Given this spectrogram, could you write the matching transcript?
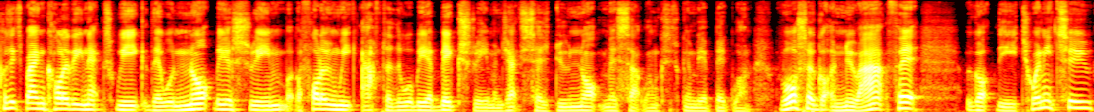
because it's bank holiday next week, there will not be a stream, but the following week after, there will be a big stream. And Jaxi says, do not miss that one because it's going to be a big one. We've also got a new outfit. We've got the 22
